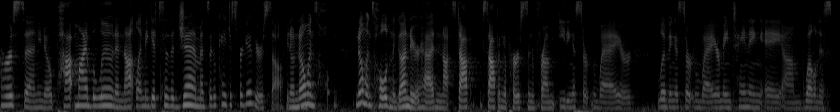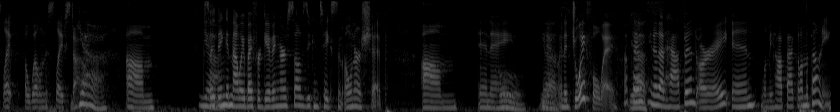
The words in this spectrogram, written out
person, you know, pop my balloon and not let me get to the gym. It's like, okay, just forgive yourself. You know, no Mhm. one's, no one's holding a gun to your head and not stop stopping a person from eating a certain way or living a certain way or maintaining a um, wellness li- a wellness lifestyle. Yeah. Um, Yeah. so I think in that way, by forgiving ourselves, you can take some ownership um, in a Oh, you know in a joyful way. Okay, Yes. you know that happened. All right, and let me hop back on the pony.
